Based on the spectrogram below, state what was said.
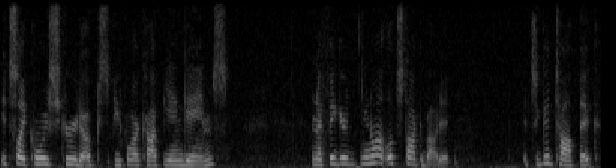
it's like always screwed up because people are copying games. And I figured, you know what, let's talk about it. It's a good topic.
